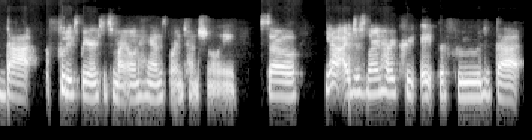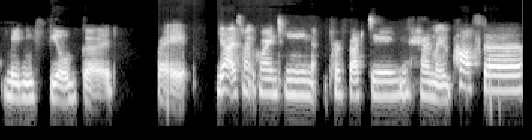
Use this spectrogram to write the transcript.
that food experience into my own hands more intentionally. So, yeah, I just learned how to create the food that made me feel good, right? Yeah, I spent quarantine perfecting handmade pasta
